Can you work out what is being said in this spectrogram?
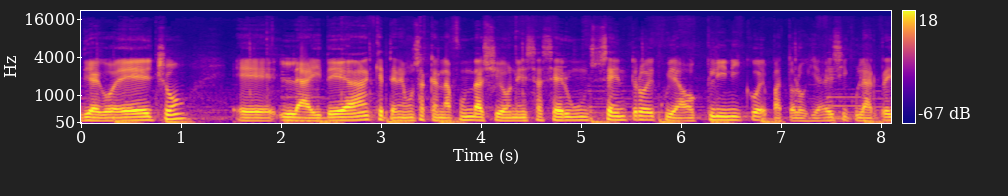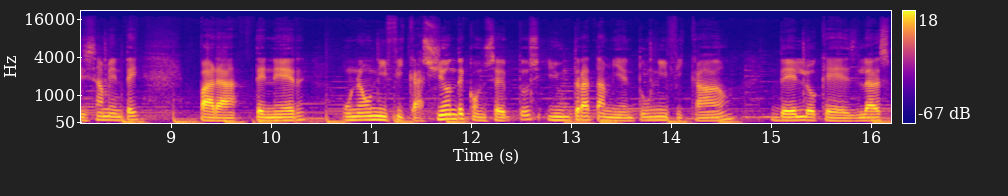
Diego. De hecho, eh, la idea que tenemos acá en la fundación es hacer un centro de cuidado clínico de patología vesicular precisamente para tener una unificación de conceptos y un tratamiento unificado de lo que es las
